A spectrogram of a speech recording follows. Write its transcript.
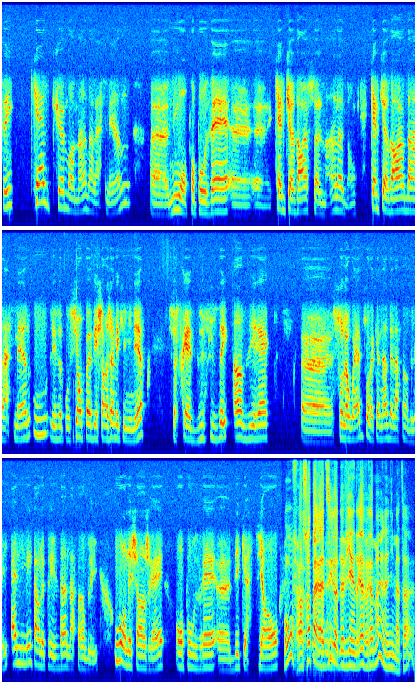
c'est quelques moments dans la semaine euh, nous, on proposait euh, euh, quelques heures seulement, donc quelques heures dans la semaine où les oppositions peuvent échanger avec les ministres. Ce serait diffusé en direct sur le web, sur le canal de l'Assemblée, animé par le président de l'Assemblée, où on échangerait, on poserait des questions. Oh, François Paradis redeviendrait vraiment un animateur.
